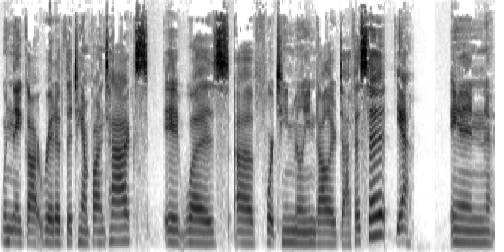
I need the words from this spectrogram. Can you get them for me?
when they got rid of the tampon tax, it was a $14 million deficit Yeah. In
